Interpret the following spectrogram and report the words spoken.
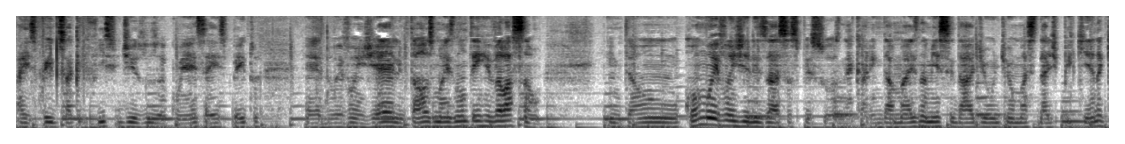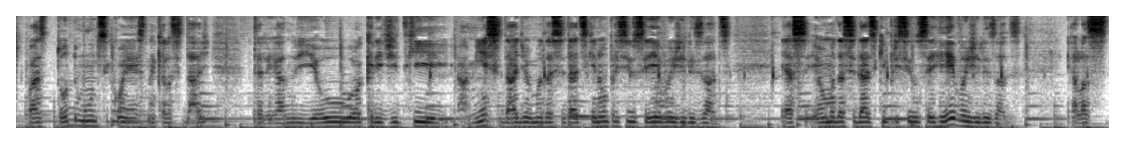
a respeito do sacrifício de Jesus, conhece a respeito é, do evangelho e tal, mas não tem revelação. Então, como evangelizar essas pessoas, né, cara? Ainda mais na minha cidade, onde é uma cidade pequena, que quase todo mundo se conhece naquela cidade, tá ligado? E eu acredito que a minha cidade é uma das cidades que não precisam ser evangelizadas. É uma das cidades que precisam ser reevangelizadas elas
